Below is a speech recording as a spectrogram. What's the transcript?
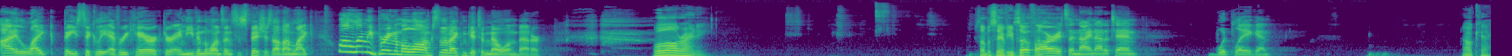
I like basically every character and even the ones I'm suspicious of I'm like, well, let me bring them along so that I can get to know them better. Well, alrighty. So I'm gonna say if you So far it's a 9 out of 10. Would play again. Okay.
